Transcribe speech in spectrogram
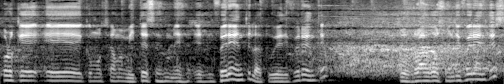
Porque, eh, ¿cómo se llama? Mi tesis es, diferente, la tuya es diferente. Tus rasgos son diferentes.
